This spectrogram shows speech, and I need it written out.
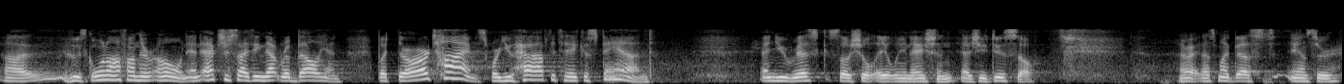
uh, who's going off on their own and exercising that rebellion. But there are times where you have to take a stand, and you risk social alienation as you do so. All right, that's my best answer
